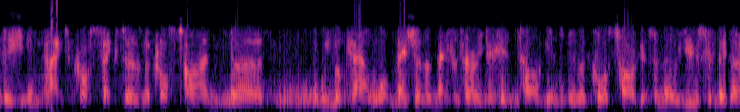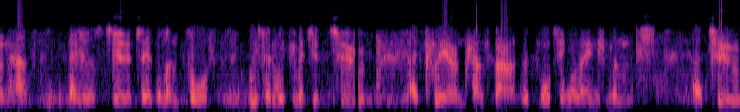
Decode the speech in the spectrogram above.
the impact across sectors and across time. Third, we look at what measures are necessary to hit targets, because of course targets are no use if they don't have measures to, to hit them. And fourth, we said we're committed to clear and transparent reporting arrangements uh.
